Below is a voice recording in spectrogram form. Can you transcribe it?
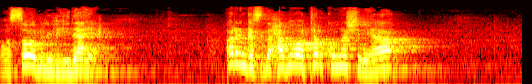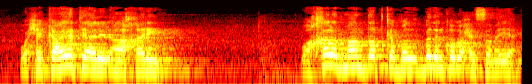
waa sabab lilhidaaya arrinka saddexaadna waa tarku nashriha wa xikaayatiha lilaakhariin waa khalad maan dadka badankood waxay sameeyaan.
